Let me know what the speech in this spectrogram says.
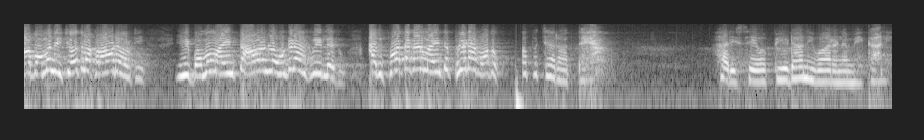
ఆ బొమ్మ నీ చేతిలోకి రావడం ఏమిటి? ఈ బొమ్మ మా ఇంటి ఆవరణలో ఉండడానికి వీల్లేదు. అది పోతగానే మా ఇంటి పీడ పోదు. అపచారం అత్తయ్య. హరిసేవ పీడా నివారణమే కాని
